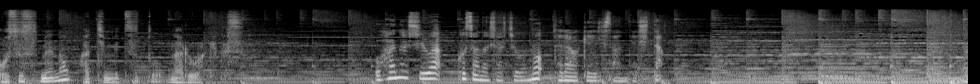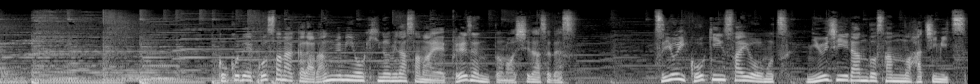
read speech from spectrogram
おすすめの蜂蜜となるわけですお話は小佐野社長の寺尾啓二さんでしたここでコサナから番組お聞きの皆様へプレゼントのお知らせです。強い抗菌作用を持つニュージーランド産の蜂蜜、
